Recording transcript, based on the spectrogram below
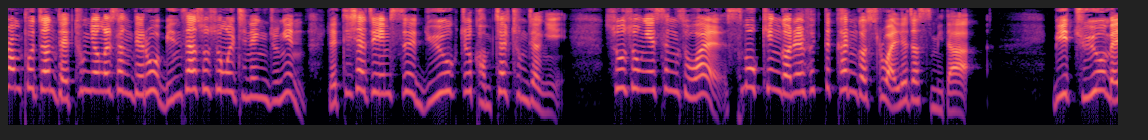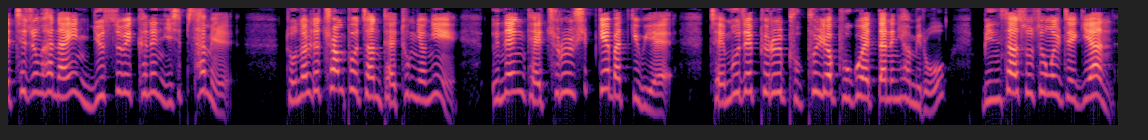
트럼프 전 대통령을 상대로 민사소송을 진행 중인 레티샤 제임스 뉴욕주 검찰총장이 소송에 승소할 스모킹건을 획득한 것으로 알려졌습니다. 미 주요 매체 중 하나인 뉴스위크는 23일 도널드 트럼프 전 대통령이 은행 대출을 쉽게 받기 위해 재무제표를 부풀려 보고했다는 혐의로 민사소송을 제기한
